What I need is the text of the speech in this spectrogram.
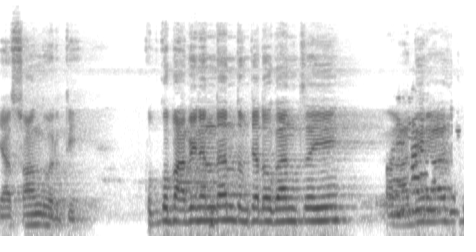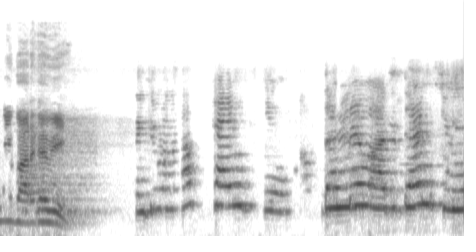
या सॉन्गवरती खूप खूप अभिनंदन तुमच्या दोघांचंही. आदिराज आणि भार्गवी. थँक्यू धन्यवाद. थँक्यू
